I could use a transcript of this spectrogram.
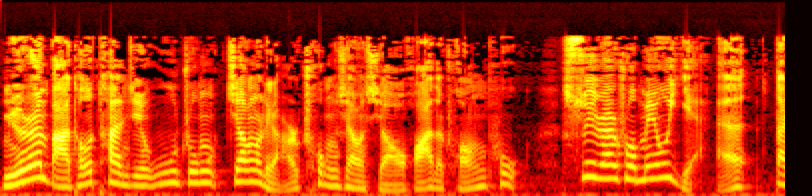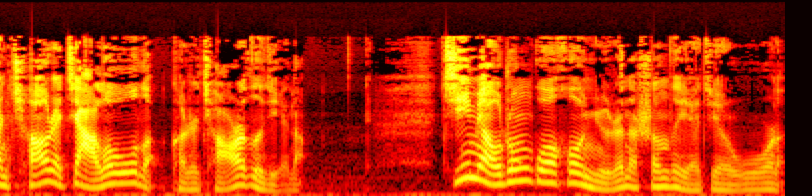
女人把头探进屋中，将脸冲向小华的床铺。虽然说没有眼，但瞧这架篓子，可是瞧着自己呢。几秒钟过后，女人的身子也进屋了，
